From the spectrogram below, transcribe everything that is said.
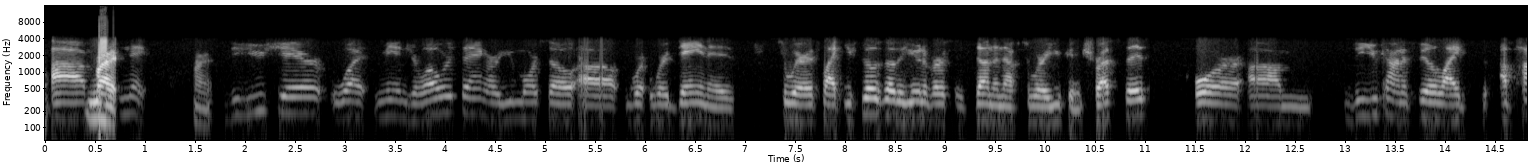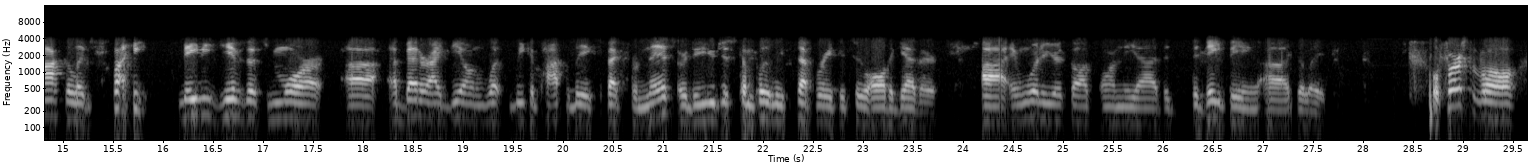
Um, right. Nick, Right. do you share what me and Joel were saying, or are you more so uh, where, where Dane is, to where it's like you feel as though the universe is done enough to where you can trust this, or um, do you kind of feel like Apocalypse like maybe gives us more uh, a better idea on what we could possibly expect from this, or do you just completely separate the two altogether? Uh, and what are your thoughts on the uh, the, the date being uh, delayed? Well, first of all,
